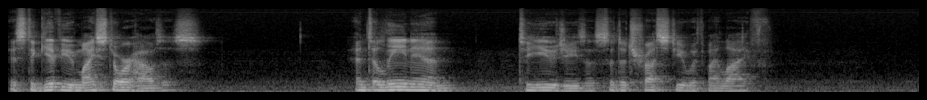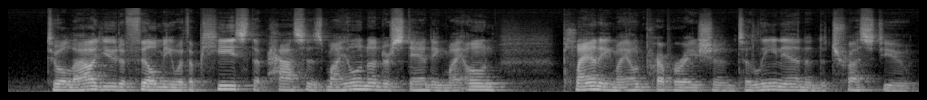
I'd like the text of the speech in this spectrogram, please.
is to give you my storehouses and to lean in to you, Jesus, and to trust you with my life. To allow you to fill me with a peace that passes my own understanding, my own planning my own preparation to lean in and to trust you,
